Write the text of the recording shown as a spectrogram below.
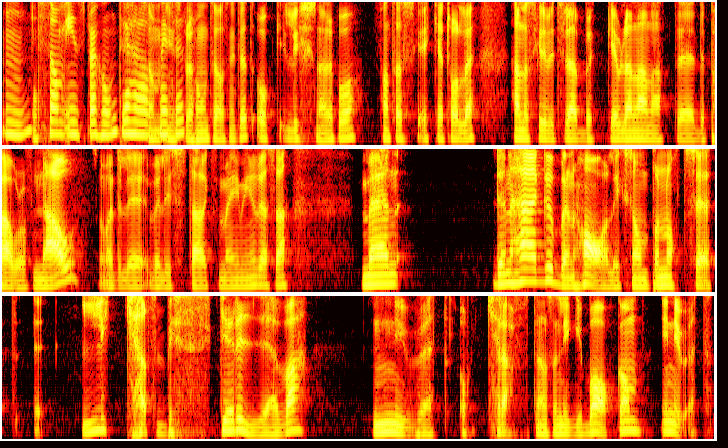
Mm. Som inspiration till det här som avsnittet. inspiration till avsnittet och lyssnade på fantastiska Eckart Tolle. Han har skrivit flera böcker, bland annat eh, The Power of Now, som var väldigt, stark för mig i min resa. Men den här gubben har liksom på något sätt eh, lyckats beskriva nuet och kraften som ligger bakom i nuet.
